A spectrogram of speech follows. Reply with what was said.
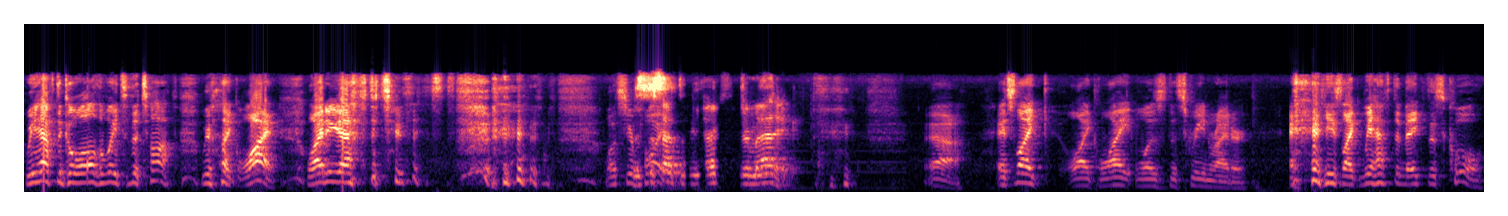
We have to go all the way to the top. We are like, why? Why do you have to do this? What's your This point? just have to be extra dramatic. Yeah, it's like like Light was the screenwriter, and he's like, we have to make this cool.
